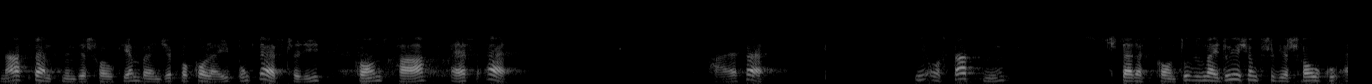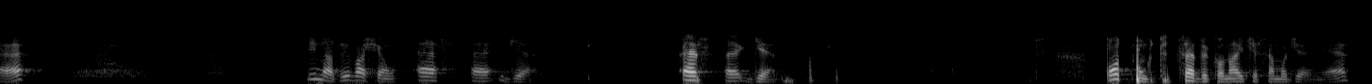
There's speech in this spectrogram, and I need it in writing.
Następnym wierzchołkiem będzie po kolei punkt F, czyli kąt HFE. HFE. I ostatni z czterech kątów znajduje się przy wierzchołku E i nazywa się FEG. FEG. Podpunkt C wykonajcie samodzielnie.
